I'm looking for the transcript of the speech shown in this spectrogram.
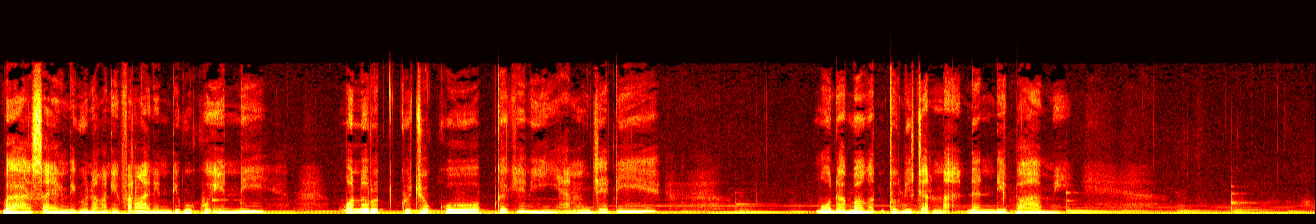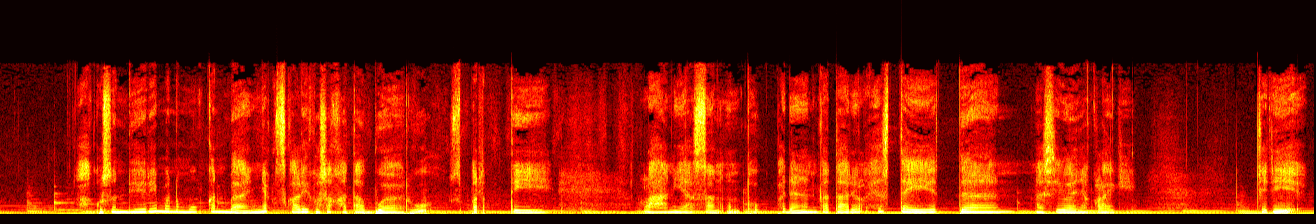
bahasa yang digunakan Ivan Lanin di buku ini menurutku cukup kekinian. Jadi mudah banget untuk dicerna dan dipahami. Aku sendiri menemukan banyak sekali kosakata baru seperti lahan hiasan untuk padanan kata real estate dan masih banyak lagi. Jadi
